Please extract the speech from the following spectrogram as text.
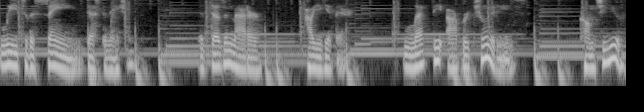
lead to the same destination. It doesn't matter how you get there. Let the opportunities come to you.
